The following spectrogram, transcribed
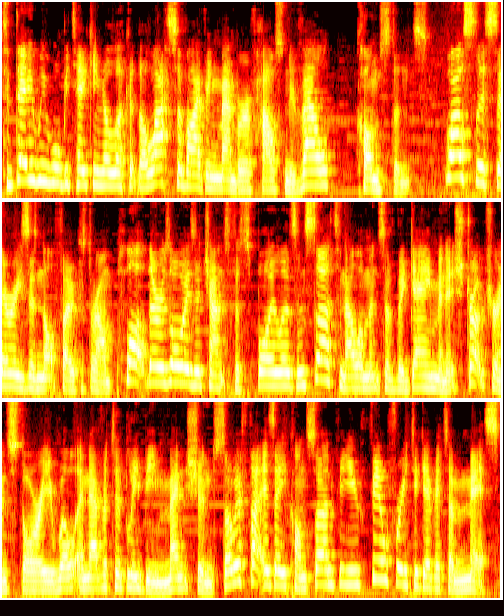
Today we will be taking a look at the last surviving member of House Nuvelle, Constance. Whilst this series is not focused around plot, there is always a chance for spoilers, and certain elements of the game and its structure and story will inevitably be mentioned, so if that is a concern for you, feel free to give it a miss.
